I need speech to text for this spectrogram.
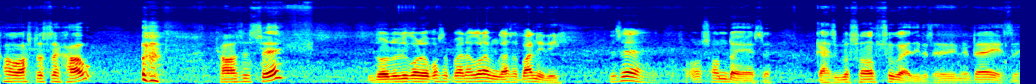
খাও, আস্তে আস্তে খাও। খাওয়া শেষে জলদি করে পাশে পায়না করে আমি গাছে পানি দিই ঠিক আছে? সন্ধ্যা হয়ে আছে গাছগুলো সব শুকাই সেদিন এটাই এসে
